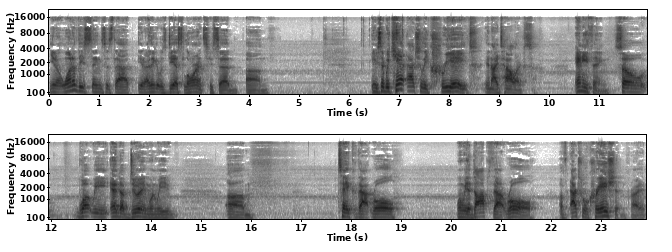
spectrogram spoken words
you know one of these things is that you know I think it was D.S. Lawrence who said. Um, he said we can't actually create in italics anything. So what we end up doing when we um, take that role, when we adopt that role of actual creation, right,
